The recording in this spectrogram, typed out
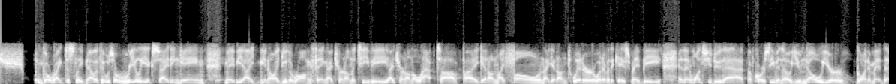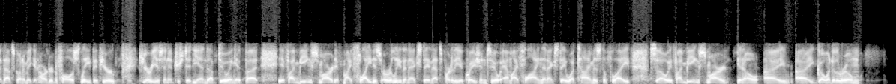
go right to sleep. Now, if it was a really exciting game, maybe I, you know, I do the wrong thing. I turn on the TV, I turn on the laptop, I get on my phone, I get on Twitter, whatever the case may be. And then once you do that, of course, even though you know you're going to make that, that's going to make it harder to fall asleep. If you're curious and interested, you end up doing it. But if I'm being smart, if my flight is early the next day, that's part of the equation too. Am I flying the next day? What time is the flight? So if I'm being smart, you know, I I go into the room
